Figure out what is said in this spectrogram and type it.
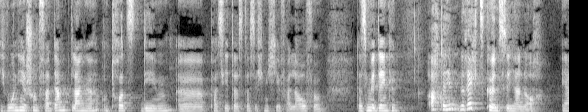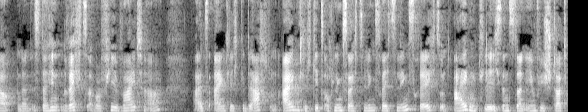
ich wohne hier schon verdammt lange und trotzdem äh, passiert das, dass ich mich hier verlaufe. Dass ich mir denke, ach, da hinten rechts könntest du ja noch. Ja, und dann ist da hinten rechts aber viel weiter als eigentlich gedacht. Und eigentlich geht's auch links, rechts, links, rechts, links, rechts. Und eigentlich sind es dann irgendwie statt,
